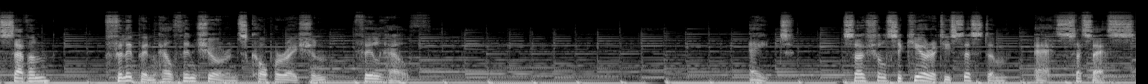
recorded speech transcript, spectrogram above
7. Philippine Health Insurance Corporation, PhilHealth. 8. Social Security System, SSS.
